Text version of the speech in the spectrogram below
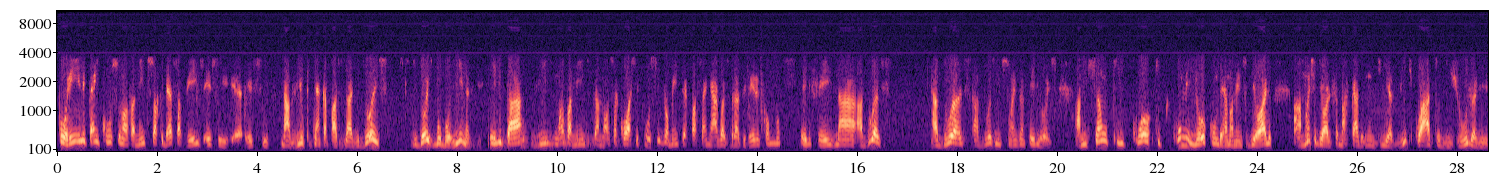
Porém, ele está em curso novamente, só que dessa vez esse, eh, esse navio que tem a capacidade de dois, de dois bobolinas, ele está vindo novamente para a nossa costa e possivelmente vai passar em águas brasileiras, como ele fez na, há, duas, há, duas, há duas missões anteriores. A missão que, que culminou com o derramamento de óleo a mancha de óleo foi marcada no dia 24 de julho, ali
